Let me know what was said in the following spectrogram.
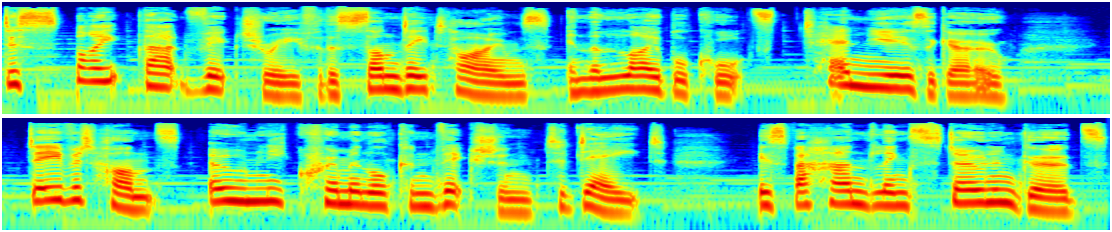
Despite that victory for the Sunday Times in the libel courts 10 years ago, David Hunt's only criminal conviction to date is for handling stolen goods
